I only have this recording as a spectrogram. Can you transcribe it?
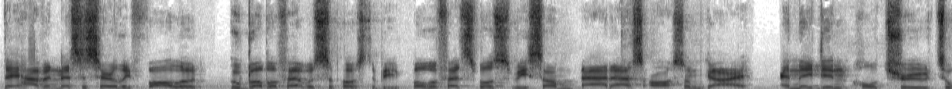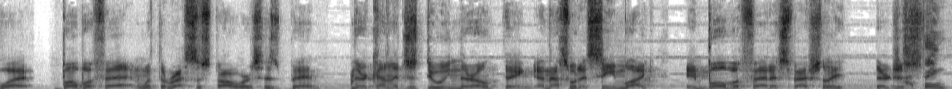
They haven't necessarily followed who Boba Fett was supposed to be. Boba Fett's supposed to be some badass, awesome guy, and they didn't hold true to what Boba Fett and what the rest of Star Wars has been. They're kind of just doing their own thing, and that's what it seemed like in Boba Fett, especially. They're just think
